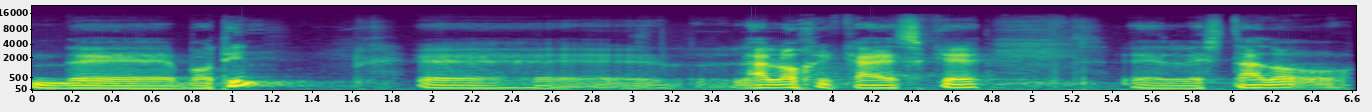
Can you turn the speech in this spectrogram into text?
de botín, la lógica es que el Estado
